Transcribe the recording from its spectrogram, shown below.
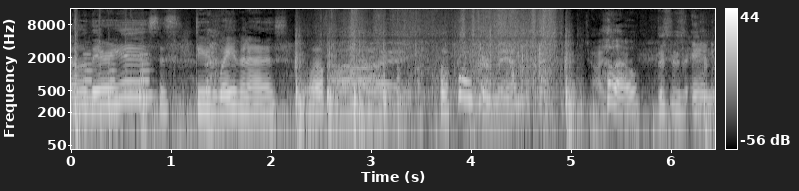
Oh, there he is. This dude waving at us. Well, Hello there, man. hello. This is Annie.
